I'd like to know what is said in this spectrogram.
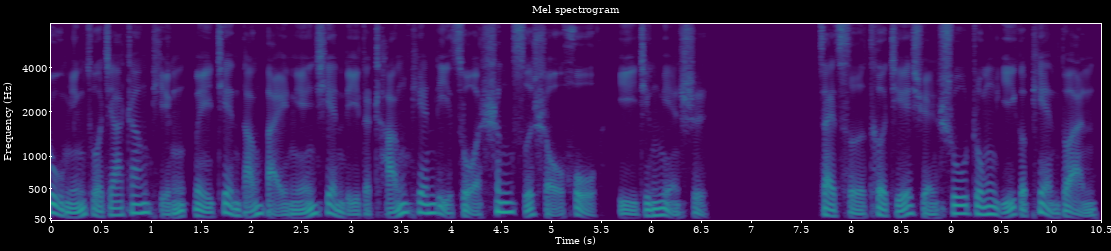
著名作家张平为建党百年献礼的长篇力作《生死守护》已经面世，在此特节选书中一个片段，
